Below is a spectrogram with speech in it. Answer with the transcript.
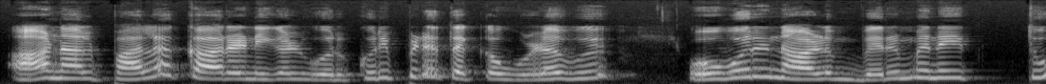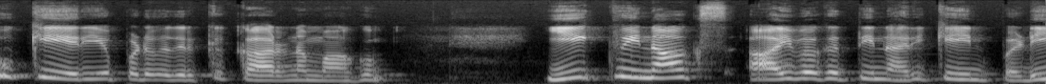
ஆனால் பல காரணிகள் ஒரு குறிப்பிடத்தக்க உழவு ஒவ்வொரு நாளும் வெறுமனை தூக்கி எறியப்படுவதற்கு காரணமாகும். ஈக்வினாக்ஸ் ஆய்வகத்தின் அறிக்கையின்படி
